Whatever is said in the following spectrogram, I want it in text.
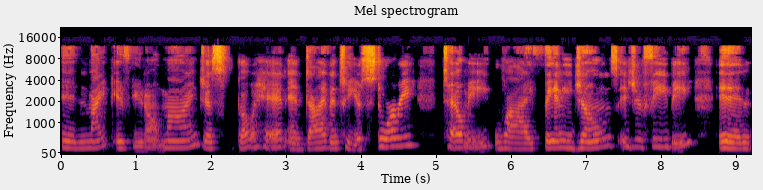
And Mike, if you don't mind, just go ahead and dive into your story. Tell me why Fannie Jones is your Phoebe. And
